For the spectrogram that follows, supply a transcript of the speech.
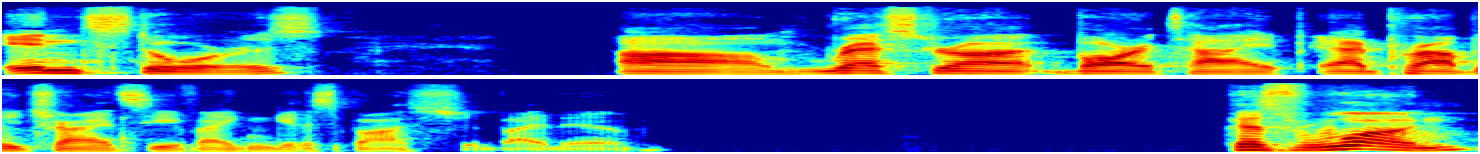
in stores, um, restaurant, bar type, I'd probably try and see if I can get a sponsorship by them. Because for one,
